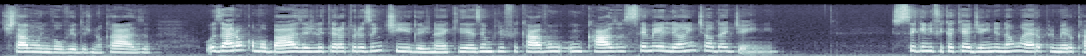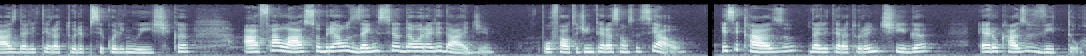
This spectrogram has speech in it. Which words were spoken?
que estavam envolvidos no caso, usaram como base as literaturas antigas, né, que exemplificavam um caso semelhante ao da Jane. Isso significa que a Jane não era o primeiro caso da literatura psicolinguística a falar sobre a ausência da oralidade, por falta de interação social. Esse caso da literatura antiga era o caso Vitor.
